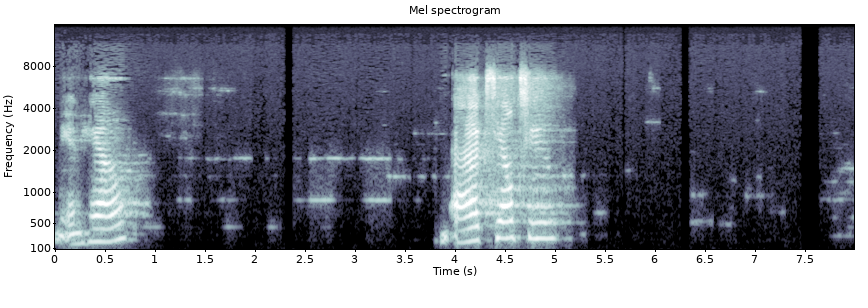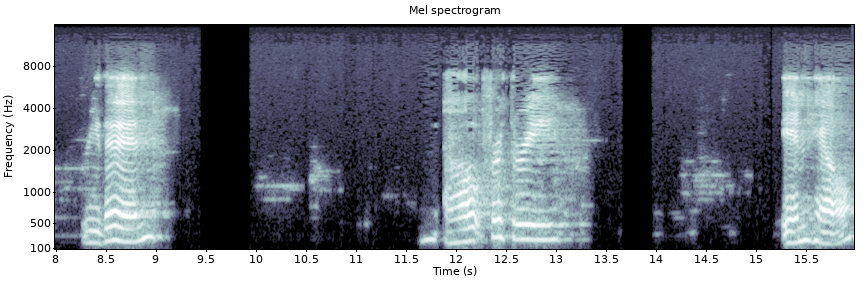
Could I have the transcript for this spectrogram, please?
And inhale. And exhale two. Breathe in. Out for three. Inhale.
